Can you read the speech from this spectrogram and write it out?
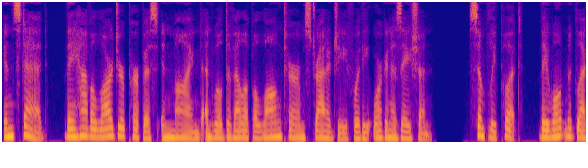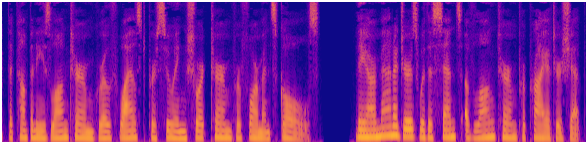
Instead, they have a larger purpose in mind and will develop a long term strategy for the organization. Simply put, they won't neglect the company's long term growth whilst pursuing short term performance goals. They are managers with a sense of long term proprietorship.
